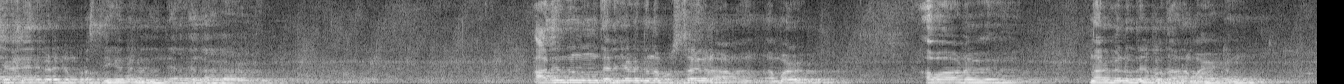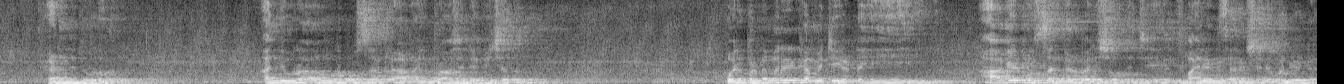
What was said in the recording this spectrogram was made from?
ചാനലുകളിലും പ്രസിദ്ധീകരണങ്ങളിലും നേരത്തെ നൽകാറുണ്ട്. അതിൽ നിന്നും തിരഞ്ഞെടുക്കുന്ന പുസ്തകങ്ങളാണ് നമ്മൾ അവാർഡ് നൽകുന്നതിന് പ്രധാനമായിട്ടും എടുത്തിട്ടുള്ളത്. അഞ്ഞൂറ് അറുന്നൂറ് പുസ്തകങ്ങളാണ് ഈ പ്രാവശ്യം ലഭിച്ചത്. ഒരു പ്രിലിമിനറി കമ്മിറ്റിയുണ്ട് ഈ ആകെ പുസ്തകങ്ങൾ പരിശോധിച്ച് ഫൈനൽ സെലക്ഷന് വേണ്ടിയിട്ട്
